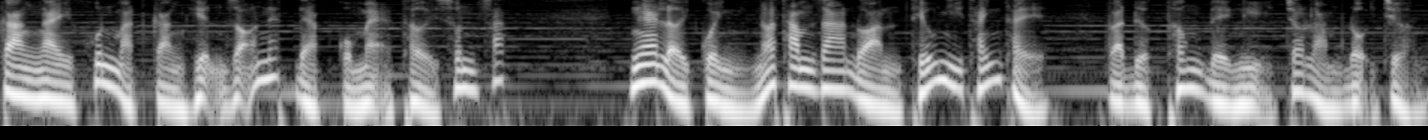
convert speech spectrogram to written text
càng ngày khuôn mặt càng hiện rõ nét đẹp của mẹ thời xuân sắc. Nghe lời Quỳnh, nó tham gia đoàn thiếu nhi thánh thể và được thông đề nghị cho làm đội trưởng.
